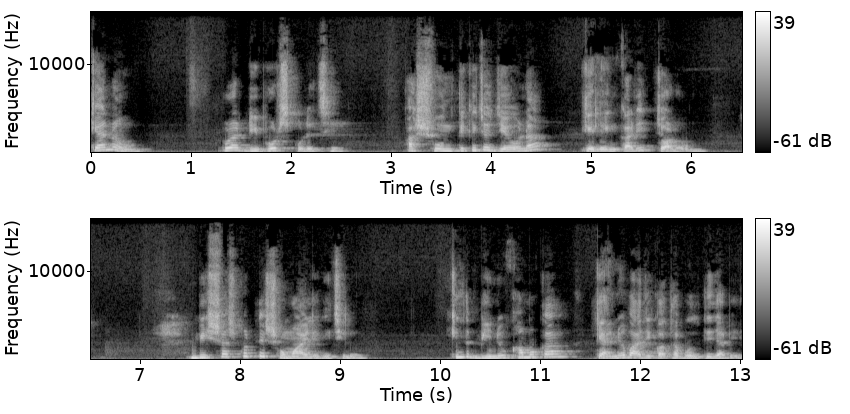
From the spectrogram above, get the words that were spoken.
কেন? ওরা ডিভোর্স করেছে। আর শুনতে কিছু যেও না, কেলেঙ্কারির চরম। বিশ্বাস করতে সময় লেগেছিল। কিন্তু বিনু খামোকা কেন বাজে কথা বলতে যাবে?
